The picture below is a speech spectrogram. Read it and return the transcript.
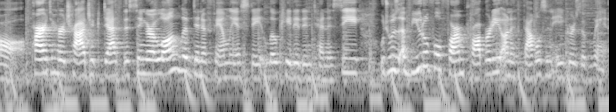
all. Prior to her tragic death, the singer long lived in a family estate located in Tennessee, which was a beautiful farm property on a thousand acres of land.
